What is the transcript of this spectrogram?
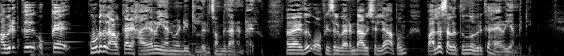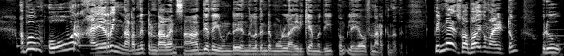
അവർക്ക് ഒക്കെ കൂടുതൽ ആൾക്കാരെ ഹയർ ചെയ്യാൻ വേണ്ടിയിട്ടുള്ളൊരു സംവിധാനം ഉണ്ടായിരുന്നു. അതായത് ഓഫീസിൽ വരേണ്ട ആവശ്യമില്ല. അപ്പം പല സ്ഥലത്തു നിന്നും അവർക്ക് ഹയർ ചെയ്യാൻ പറ്റി. അപ്പം ഓവർ ഹയറിംഗ് നടന്നിട്ടുണ്ടാവാൻ സാധ്യതയുണ്ട് എന്നുള്ളതിന്റെ മുകളിലായിരിക്കാം മതി ഇപ്പം ലേ ഓഫ് നടക്കുന്നത്. പിന്നെ സ്വാഭാവികമായിട്ടും ഒരു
